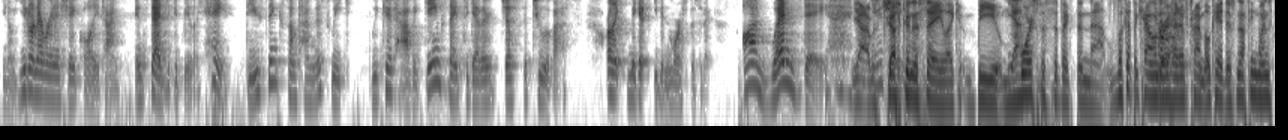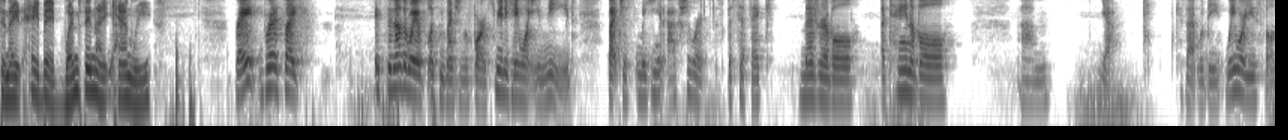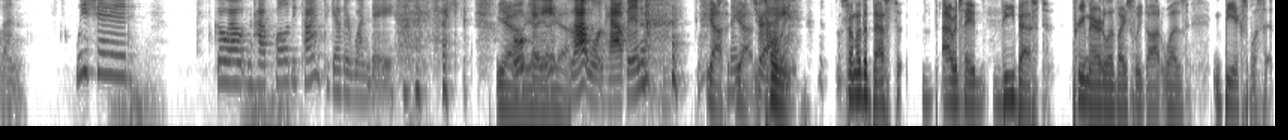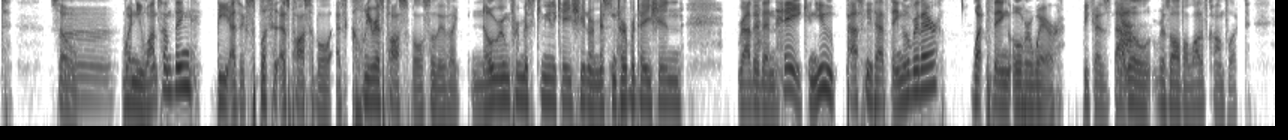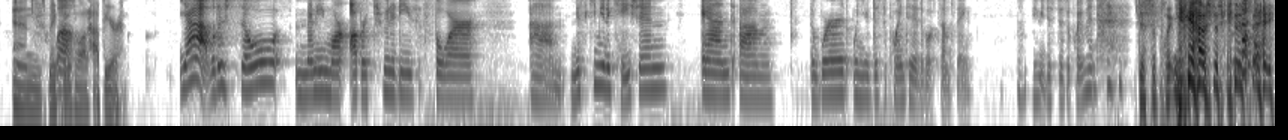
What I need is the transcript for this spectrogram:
You know, you don't ever initiate quality time. Instead, you could be like, hey, do you think sometime this week we could have a games night together, just the two of us? Or like make it even more specific. On Wednesday. Yeah, I was just think- gonna say, like, be Yeah. more specific than that. Look at the calendar ahead of time. Okay, there's nothing Wednesday night. Hey, babe, Wednesday night, Yeah. can we? right? But it's like it's another way of like we mentioned before, communicating what you need, but just making it actually where it's specific, measurable, attainable. Um, yeah, because that would be way more useful than we should go out and have quality time together one day. it's like Yeah. yeah, okay, Yeah, yeah, that won't happen. yeah. nice yeah, try. totally. Some of the best, I would say, the best premarital advice we got was be explicit. So Mm, when you want something, be as explicit as possible, as clear as possible. So there's like no room for miscommunication or misinterpretation. Rather than, hey, can you pass me that thing over there? What thing over where? Because that Yeah. will resolve a lot of conflict and make things a lot happier. yeah well there's so many more opportunities for um, miscommunication and um, the word when you're disappointed about something maybe just disappointment Disappointment. I was just gonna say.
